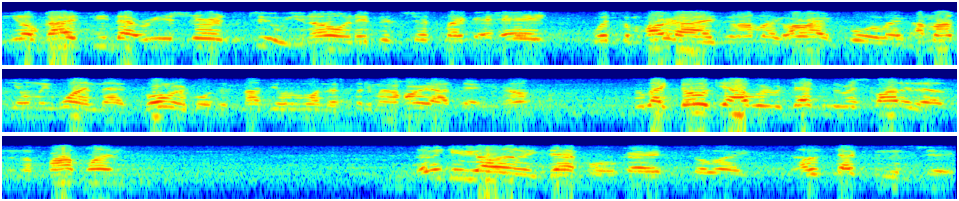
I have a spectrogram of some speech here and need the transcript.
you know, guys need that reassurance too. You know, and if it's just like a hey with some heart eyes, and I'm like, all right, cool. Like I'm not the only one that's vulnerable. That's not the only one that's putting my heart out there. You know. So like those, yeah, I would definitely respond to those. And the prompt one. Let me give you all an example, okay? So like, I was texting this chick.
